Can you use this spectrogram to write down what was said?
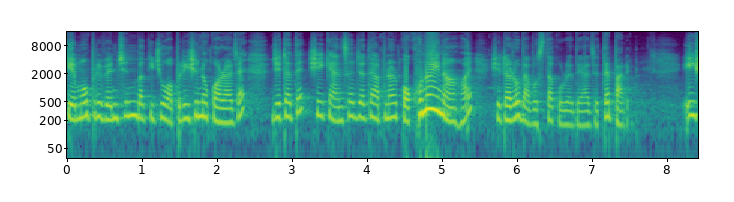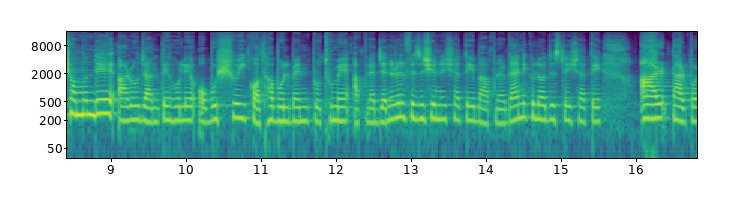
কেমো প্রিভেনশন বা কিছু অপারেশনও করা যায়, যেটাতে সেই ক্যান্সার যাতে আপনার কখনোই না হয়, সেটারও ব্যবস্থা করে দেওয়া যেতে পারে। এই সম্বন্ধে আরও জানতে হলে অবশ্যই কথা বলবেন। প্রথমে আপনার জেনারেল ফিজিশিয়ানের সাথে বা আপনার গাইনোকোলজিস্টের সাথে। আর তারপর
